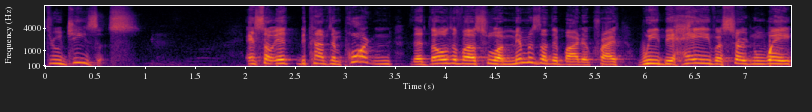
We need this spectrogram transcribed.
through Jesus. And so it becomes important that those of us who are members of the body of Christ, we behave a certain way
